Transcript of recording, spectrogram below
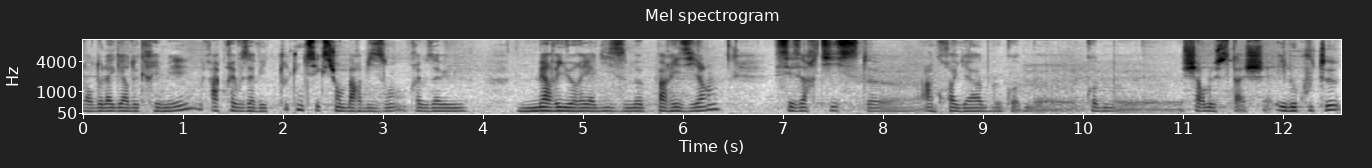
lors de la guerre de Crimée. Après, vous avez toute une section Barbizon. Après, vous avez le merveilleux réalisme parisien ces artistes euh, incroyables comme, euh, comme euh, Charles Stache et Le Couteux,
